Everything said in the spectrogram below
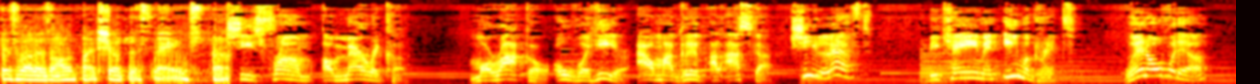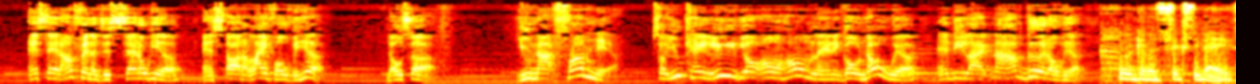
as well as all of my children's names. Uh, She's from America, Morocco, over here, Al Maghrib, Al Aska. She left, became an immigrant, went over there, and said, I'm finna just settle here and start a life over here. No, sir. You not from there. So you can't leave your own homeland and go nowhere and be like, nah, I'm good over here. we were given 60 days,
